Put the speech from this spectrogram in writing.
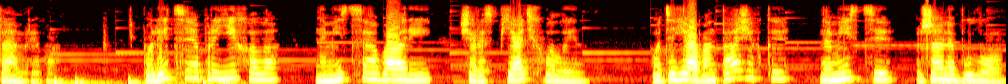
темрява. Поліція приїхала на місце аварії через 5 хвилин. Водія вантажівки на місці вже не було,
